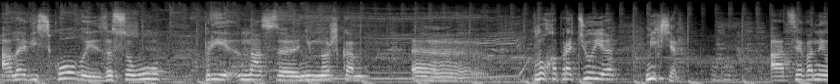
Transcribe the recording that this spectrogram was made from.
але військовий ЗСУ при нас е, немножко е, плохо працює міксер. А це вони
